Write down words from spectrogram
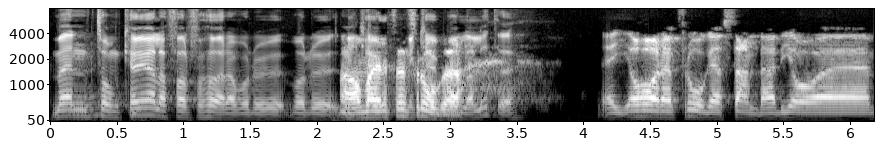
Men Tom kan ju i alla fall få höra vad du... Vad du ni vad är det för fråga? Lite. Nej, Jag har en fråga standard. Jag, eh,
